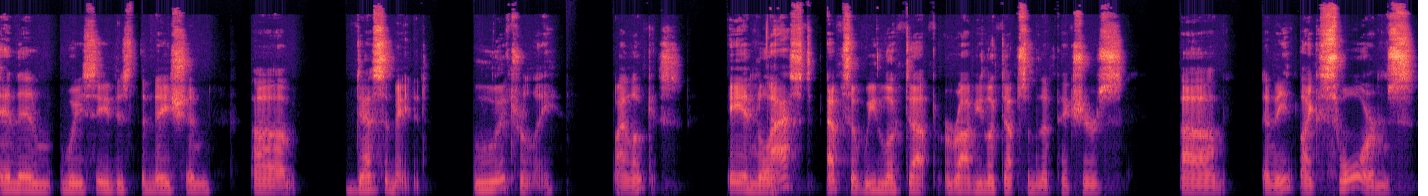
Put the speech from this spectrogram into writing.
And then we see this the nation um, decimated literally by locusts. And last episode, we looked up, Rob, you looked up some of the pictures, um, and the, like swarms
